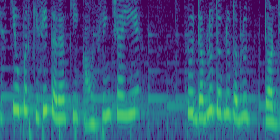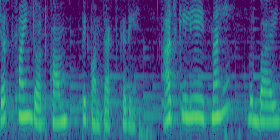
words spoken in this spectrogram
इसके ऊपर किसी तरह की काउंसलिंग चाहिए तो www.justfine.com पे कांटेक्ट करें। आज के लिए इतना ही। गुड बाय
